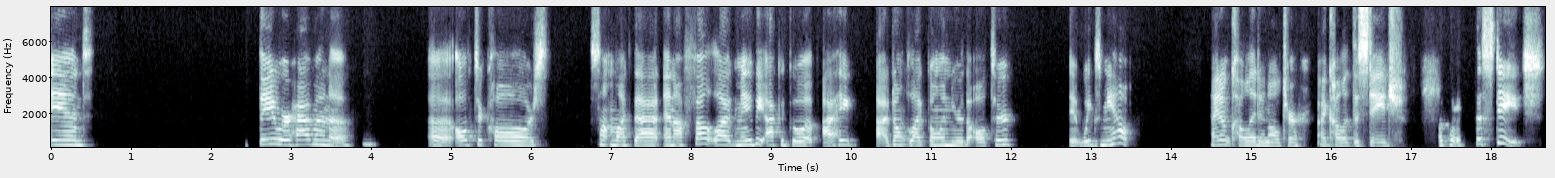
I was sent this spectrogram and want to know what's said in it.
And they were having a, a altar call or something like that, and I felt like maybe I could go up. I hate, I don't like going near the altar. It wigs me out. I don't call it an altar. I call it the stage. Okay, the stage.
